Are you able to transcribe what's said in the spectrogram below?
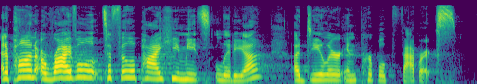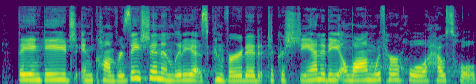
And upon arrival to Philippi, he meets Lydia, a dealer in purple fabrics. They engage in conversation, and Lydia is converted to Christianity along with her whole household.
